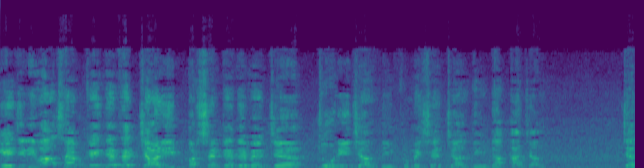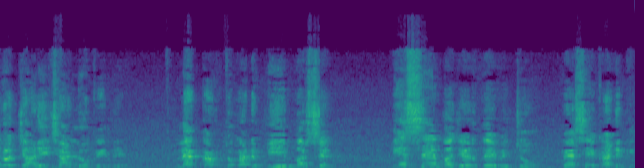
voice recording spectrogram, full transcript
ਕੇਜਰੀਵਾਲ ਸਾਹਿਬ ਕਹਿੰਦੇ ਤੇ 40% ਇਹਦੇ ਵਿੱਚ ਚੋਰੀ ਚੱਲਦੀ ਕਮਿਸ਼ਨ ਚੱਲਦੀ ਡਾਕਾ ਚੱਲਦਾ। ਚਲੋ 40 ਛੱਡ ਲੋ ਕਹਿੰਦੇ। ਮੈਂ ਘੱਟ ਤੋਂ ਘੱਟ 20% ਇਸੇ ਬਜਟ ਦੇ ਵਿੱਚੋਂ ਪੈਸੇ ਕੱਢ ਕੇ,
